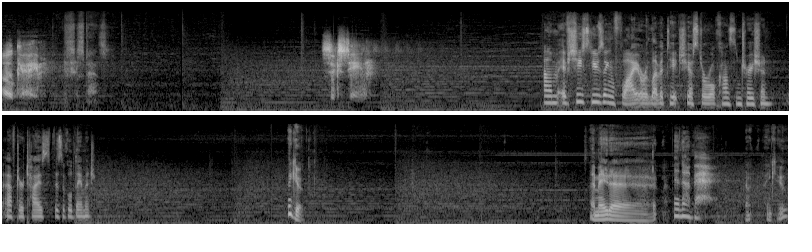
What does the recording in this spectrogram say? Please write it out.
Okay, Suspense. 16. Um, if she's using fly or levitate, she has to roll concentration after Ty's physical damage. Thank you. I made it. And I'm back. Thank you.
